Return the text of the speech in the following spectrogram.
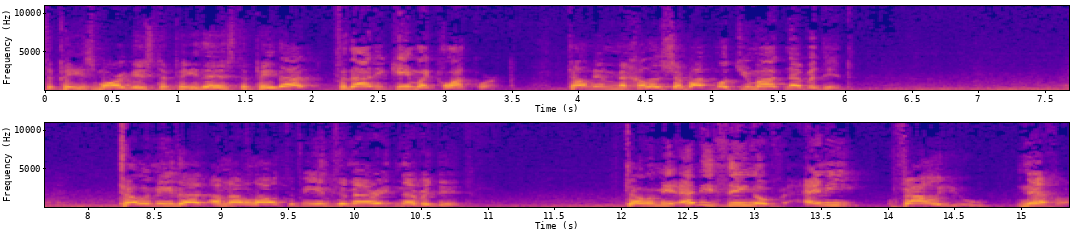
to pay his mortgage, to pay this, to pay that. For that, he came like clockwork. Tell me Mechalel Shabbat Mot Yumat, never did. Telling me that I'm not allowed to be intermarried, never did. Telling me anything of any value, never.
